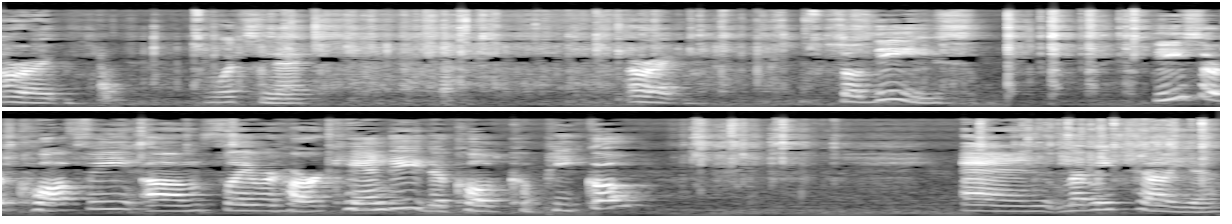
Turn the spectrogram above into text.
All right, what's next? All right, so these, these are coffee um, flavored hard candy. They're called Kopiko. And let me tell you,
